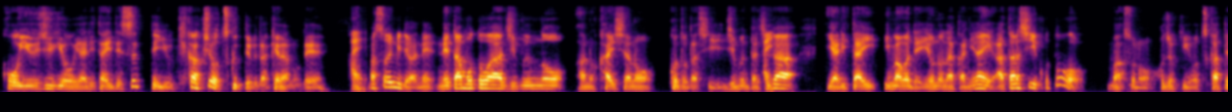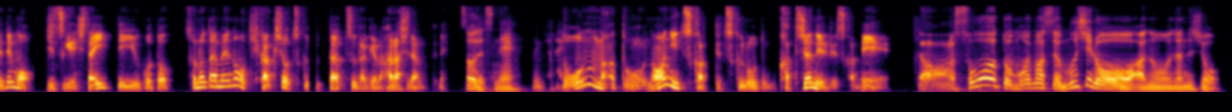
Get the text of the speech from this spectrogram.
こういう授業をやりたいですっていう企画書を作ってるだけなので、はいま。あ、そういう意味ではね、ネタ元は自分のあの会社のことだし、自分たちがやりたい、今まで世の中にない新しいことを、まあ、その補助金を使ってでも実現したいっていうこと、そのための企画書を作ったっつうだけの話なのでね。そうですね。どんな、どう何使って作ろうとも勝手じゃねえですかね。ああ、そうと思いますよ。むしろ、あの、なんでしょう。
